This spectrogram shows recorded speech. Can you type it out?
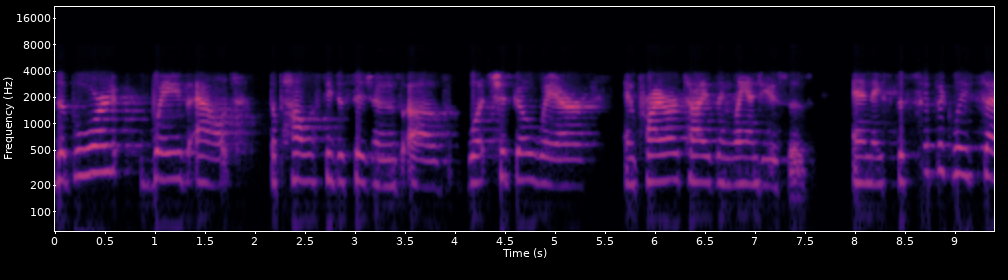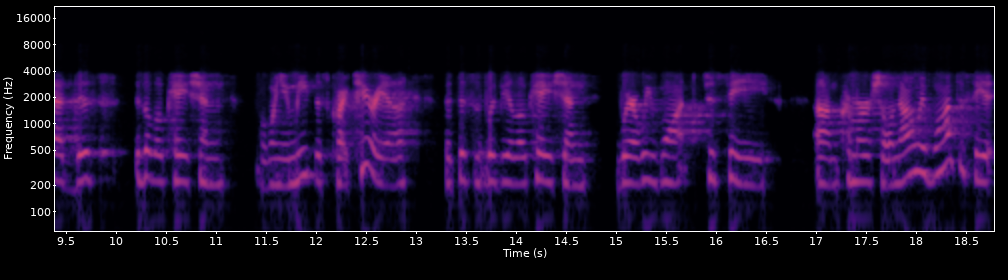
The board weighs out the policy decisions of what should go where and prioritizing land uses. And they specifically said this is a location, or when you meet this criteria, that this would be a location where we want to see um, commercial. Not only want to see it,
